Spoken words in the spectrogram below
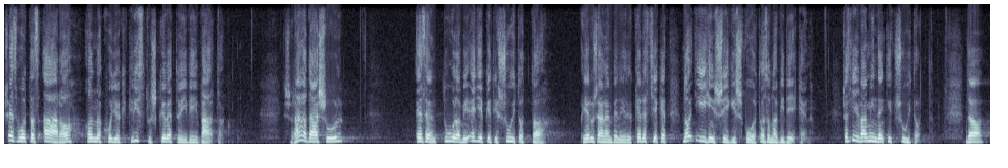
És ez volt az ára annak, hogy ők Krisztus követőivé váltak. És ráadásul ezen túl, ami egyébként is sújtotta a Jeruzsálemben élő keresztjéket, nagy éhínség is volt azon a vidéken. És ez nyilván mindenkit sújtott. De a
